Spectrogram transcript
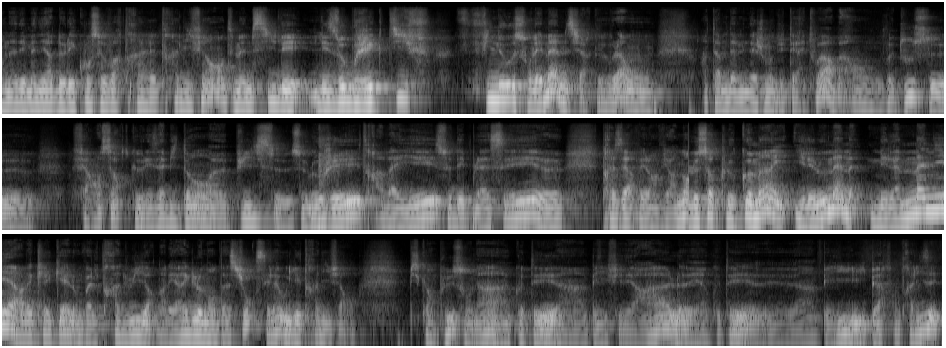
on a des manières de les concevoir très très différentes, même si les, les objectifs finaux sont les mêmes. C'est-à-dire que voilà, en termes d'aménagement du territoire, bah, on veut tous euh, faire en sorte que les habitants euh, puissent se loger, travailler, se déplacer, euh, préserver l'environnement. Le socle commun, il est le même, mais la manière avec laquelle on va le traduire dans les réglementations, c'est là où il est très différent. Puisqu'en plus, on a un côté un pays fédéral et un côté un pays hyper centralisé.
